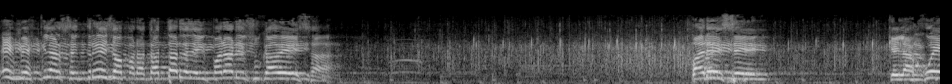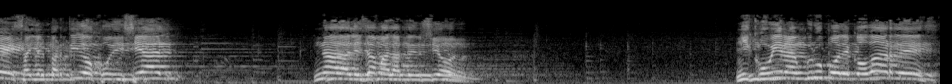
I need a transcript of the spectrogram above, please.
es mezclarse entre ellas para tratar de disparar en su cabeza. Parece que la jueza y el partido judicial nada les llama la atención. Ni que hubiera un grupo de cobardes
